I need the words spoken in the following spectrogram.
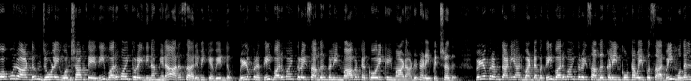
ஒவ்வொரு ஆண்டும் ஜூலை ஒன்றாம் தேதி வருவாய்த்துறை தினம் என அரசு அறிவிக்க வேண்டும். விழுப்புரத்தில் வருவாய்த்துறை சங்கங்களின் மாவட்ட கோரிக்கை மாநாடு நடைபெற்றது. விழுப்புரம் தனியார் மண்டபத்தில் வருவாய்த்துறை சங்கங்களின் கூட்டமைப்பு சார்பில் முதல்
